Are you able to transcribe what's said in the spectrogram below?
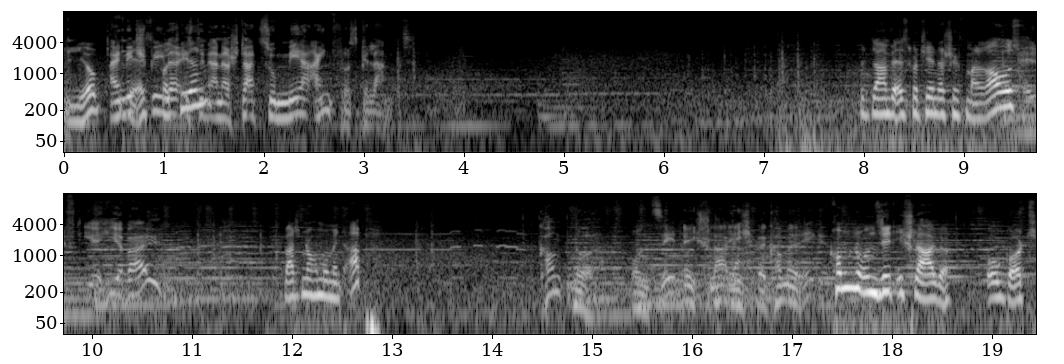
Jupp, Ein Mitspieler ist in einer Stadt zu mehr Einfluss gelangt. Ich würde sagen, wir eskortieren das Schiff mal raus. Helft ihr hierbei? Warte noch einen Moment ab. Kommt nur und seht, ich schlage. Ich bekomme Regeln. Kommt nur und seht, ich schlage. Oh Gott.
